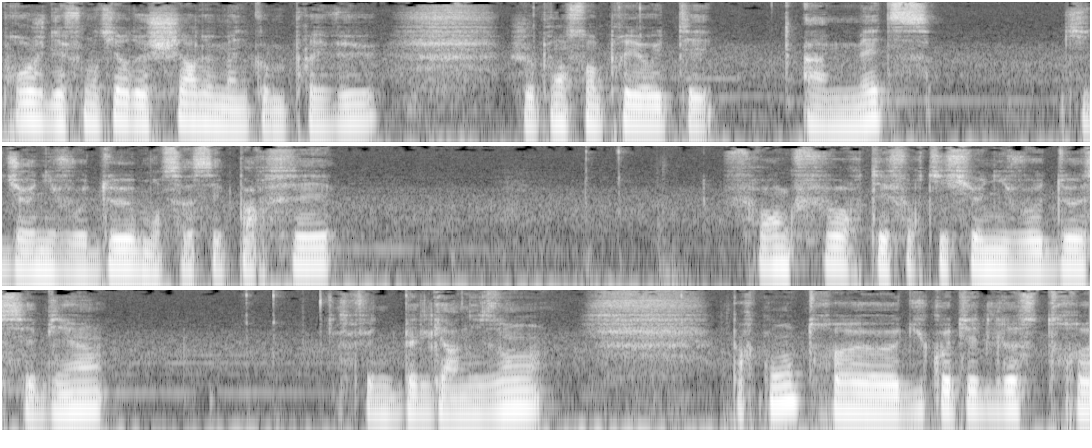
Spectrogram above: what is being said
proches des frontières de Charlemagne comme prévu. Je pense en priorité à Metz, qui est déjà au niveau 2. Bon, ça c'est parfait. Francfort est fortifié au niveau 2, c'est bien. Ça fait une belle garnison. Par contre, euh, du côté de l'Ostre...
